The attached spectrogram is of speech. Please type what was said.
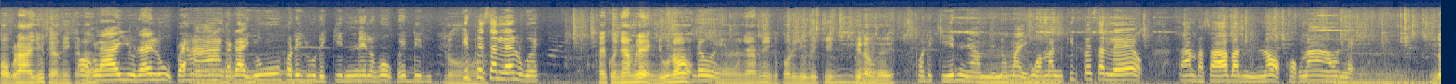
ออกลายอยู่แถวนี้กันออกเนาะ ลายอยู่ได้ลูกไปหา ก็ได้อยู่พอได้อยู่ได้กินให้ละโงกเฮ็ดดิน โดยกินไปสั้นแล้วลูกเอ้ย ใครก็ยามแรงอยู่เนาะโดย โอ้ยามนี้ก็พอได้อยู่ได้กินพี่น้องเอ้ยพอได้กินยามนี่หน่อไม้หัวมันกินไปสั้นแล้ว ตามภาษาบ้านนอกของหน้านั่นแหละอืมโด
